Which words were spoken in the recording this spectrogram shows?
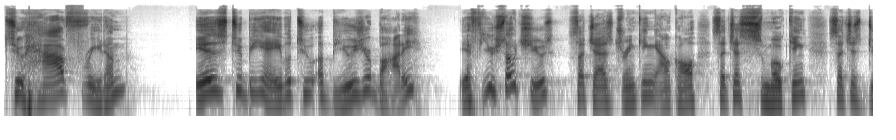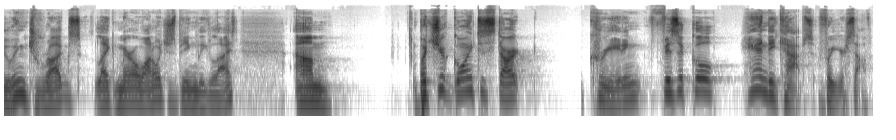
to have freedom is to be able to abuse your body if you so choose, such as drinking alcohol, such as smoking, such as doing drugs like marijuana, which is being legalized. Um, but you're going to start creating physical handicaps for yourself.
